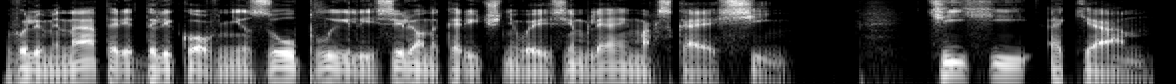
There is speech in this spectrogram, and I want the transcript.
в иллюминаторе, далеко внизу, плыли зелено-коричневая земля и морская синь. Тихий океан.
